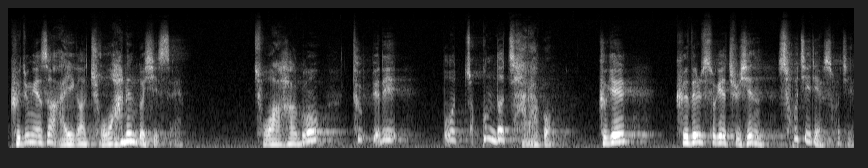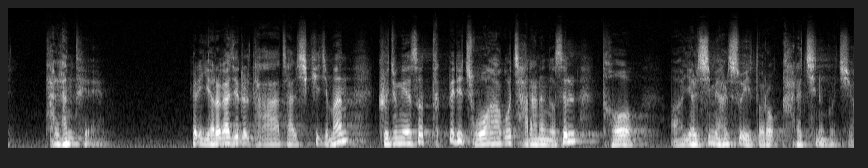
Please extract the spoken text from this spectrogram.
그 중에서 아이가 좋아하는 것이 있어요. 좋아하고 특별히 또 조금 더 잘하고 그게 그들 속에 주신 소질이에요, 소질. 달란트예요. 그래 여러 가지를 다 잘 시키지만 그 중에서 특별히 좋아하고 잘하는 것을 더 어, 열심히 할 수 있도록 가르치는 거죠.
